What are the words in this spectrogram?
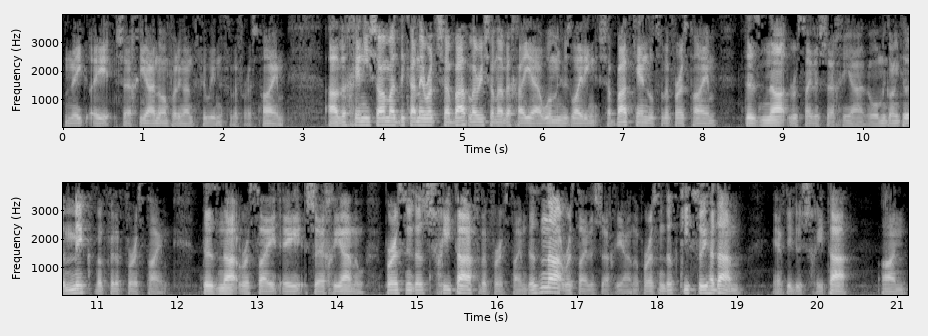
make a shechianu on putting on tefillin for the first time. Uh, a woman who's lighting Shabbat candles for the first time does not recite a shechianu. A woman going to the mikveh for the first time does not recite a shechianu. Person who does shchita for the first time does not recite a shechianu. Person who does kisui hadam after you do shchita on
